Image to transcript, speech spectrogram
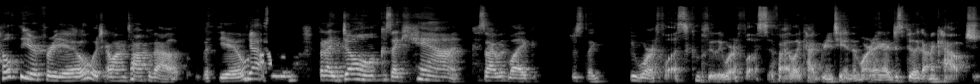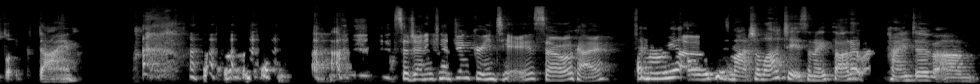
healthier for you, which I want to talk about with you. Yes. Um, but I don't because I can't because I would like just like be worthless, completely worthless if I like had green tea in the morning. I'd just be like on a couch, like dying. So Jenny can't drink green tea. So okay. And Maria always has matcha lattes, and I thought it was kind of um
